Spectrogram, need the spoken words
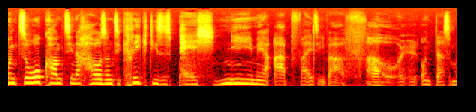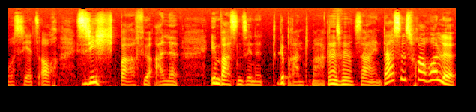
und so kommt sie nach Hause und sie kriegt dieses Pech nie mehr ab, weil sie war faul. Und das muss jetzt auch sichtbar für alle im wahrsten Sinne gebrandmarkt mhm. sein. Das ist Frau Holle.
